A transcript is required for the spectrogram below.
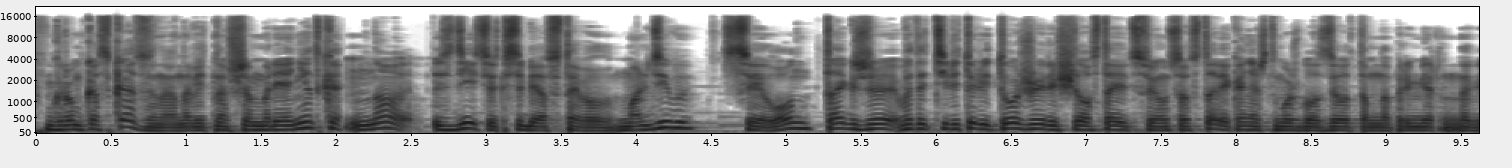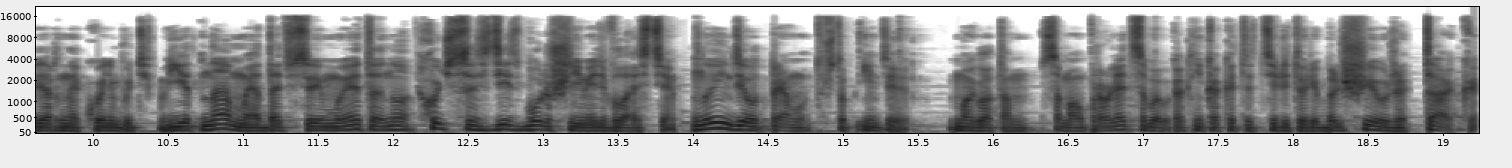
громко сказано, она ведь наша марионетка, но здесь я себя оставил Мальдивы, Цейлон. Также в этой территории тоже решил оставить в своем составе, конечно можно было сделать там, например, наверное, какой-нибудь Вьетнам и отдать все ему это, но хочется здесь больше иметь власти. Но Индия вот прям вот, чтобы Индия могла там сама управлять собой, как-никак это территории большие уже. Так,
